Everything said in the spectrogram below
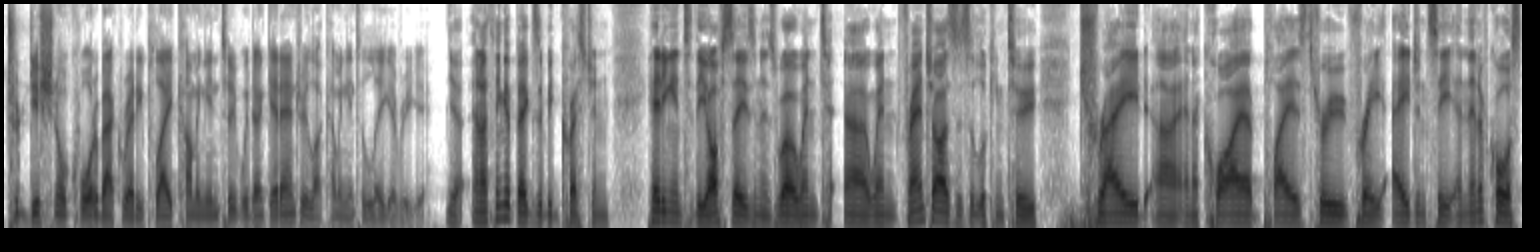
traditional quarterback ready play coming into we don't get Andrew Luck coming into the league every year. Yeah, and I think it begs a big question heading into the off season as well when t- uh, when franchises are looking to trade uh, and acquire players through free agency and then of course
